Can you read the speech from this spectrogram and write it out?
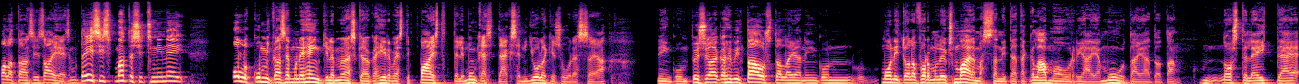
palataan siis aiheeseen. Mutta ei siis Matesic, niin ei ollut kumminkaan semmoinen henkilö myöskään, joka hirveästi paistatteli mun käsittääkseni julkisuudessa ja niin kuin, pysyi aika hyvin taustalla ja niin kuin, moni tuolla Formula 1 maailmassa niin tätä glamouria ja muuta ja tota, nostelee itseään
